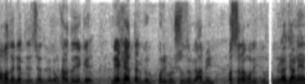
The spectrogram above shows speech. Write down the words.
আমাদের দেশনেত্রী বেগম খালেদা জিয়াকে নেখায়াত দান করুক, পরিপূর্ণ করুক। আমিন। আসসালামু আলাইকুম। আপনারা জানেন,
